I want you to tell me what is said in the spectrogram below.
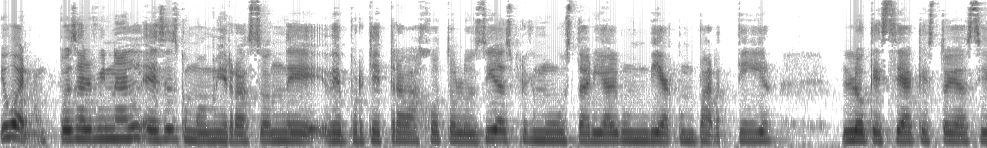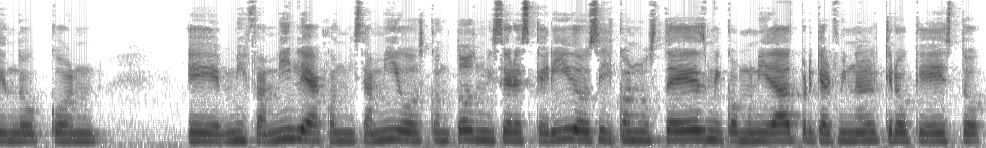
Y bueno, pues al final esa es como mi razón de, de por qué trabajo todos los días, porque me gustaría algún día compartir lo que sea que estoy haciendo con eh, mi familia, con mis amigos, con todos mis seres queridos y con ustedes, mi comunidad, porque al final creo que esto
